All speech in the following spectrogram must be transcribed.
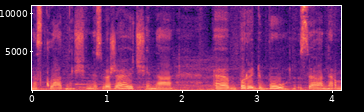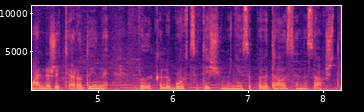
на складнощі, незважаючи на е, боротьбу за нормальне життя родини, велика любов це те, що мені заповідалося назавжди.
